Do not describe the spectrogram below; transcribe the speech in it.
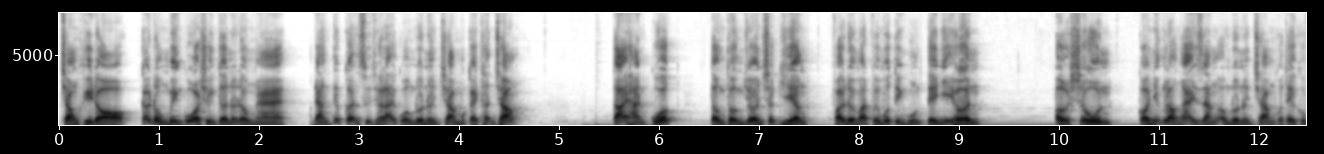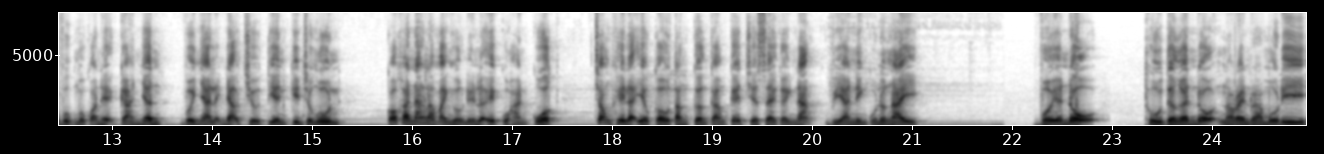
Trong khi đó, các đồng minh của Washington ở Đông Á đang tiếp cận sự trở lại của ông Donald Trump một cách thận trọng. Tại Hàn Quốc, Tổng thống John suk yeol phải đối mặt với một tình huống tế nhị hơn. Ở Seoul, có những lo ngại rằng ông Donald Trump có thể khôi phục mối quan hệ cá nhân với nhà lãnh đạo Triều Tiên Kim Jong-un, có khả năng làm ảnh hưởng đến lợi ích của Hàn Quốc, trong khi lại yêu cầu tăng cường cam kết chia sẻ gánh nặng vì an ninh của nước này. Với Ấn Độ, Thủ tướng Ấn Độ Narendra Modi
